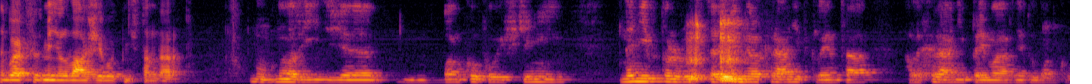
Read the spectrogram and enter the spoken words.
nebo jak se změnil váš životní standard. Nutno říct, že banko pojištění není produkt, který by měl chránit klienta, ale chrání primárně tu banku.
